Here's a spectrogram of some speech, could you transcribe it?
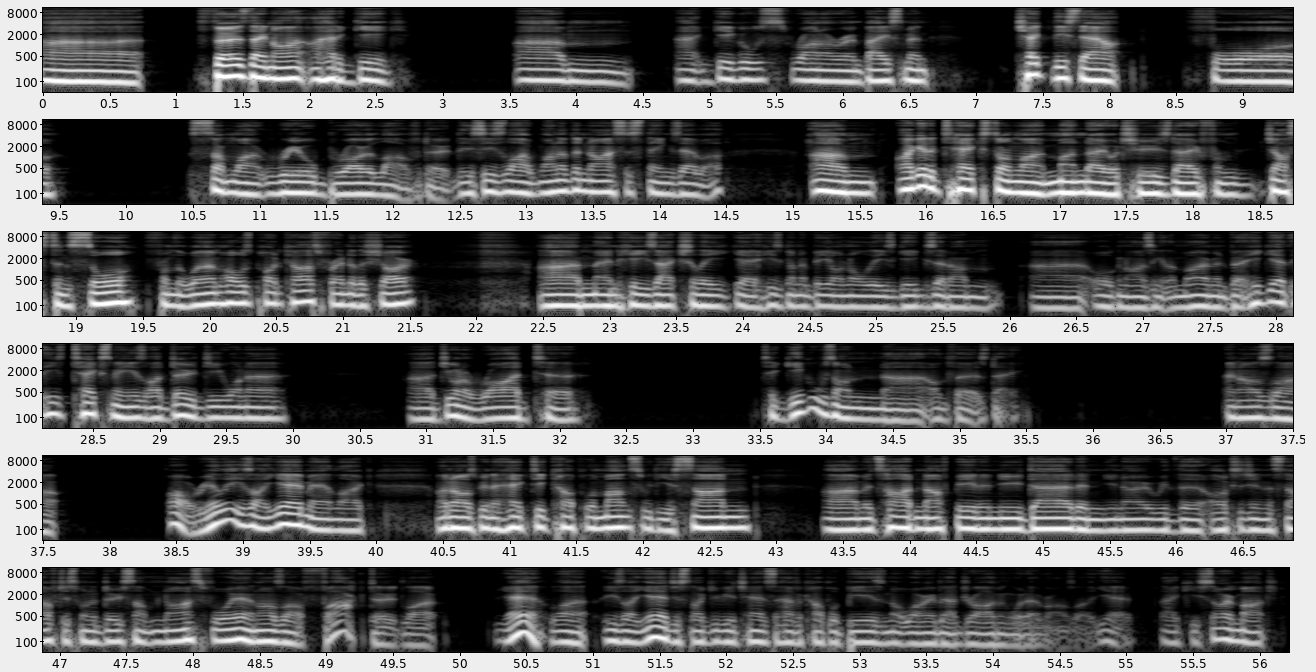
Uh, Thursday night, I had a gig, um, at Giggles Rhino Room Basement. Check this out for some like real bro love, dude. This is like one of the nicest things ever. Um, I get a text on like Monday or Tuesday from Justin Saw from the Wormholes podcast, friend of the show. Um, and he's actually, yeah, he's going to be on all these gigs that I'm uh, organizing at the moment. But he get he texts me, he's like, dude, do you want to, uh, do you want to ride to, to Giggles on uh, on Thursday? And I was like, oh, really? He's like, yeah, man. Like, I know it's been a hectic couple of months with your son. Um, it's hard enough being a new dad, and you know, with the oxygen and stuff, just want to do something nice for you. And I was like, fuck, dude, like, yeah, like he's like, yeah, just like give you a chance to have a couple of beers and not worry about driving, whatever. I was like, yeah, thank you so much.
